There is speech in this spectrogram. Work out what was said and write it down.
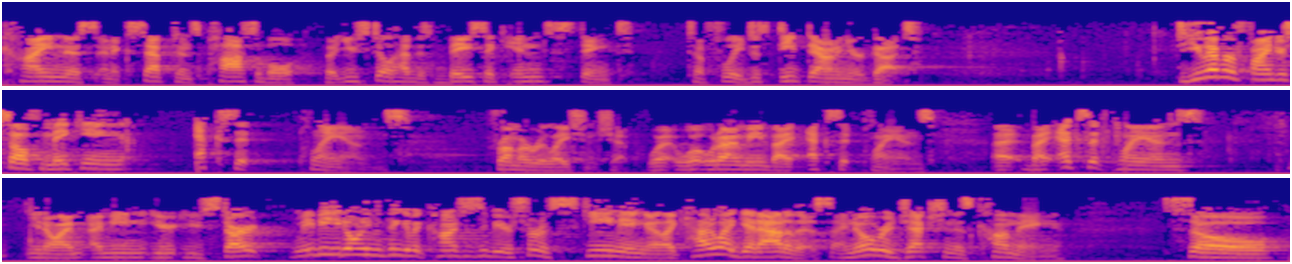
kindness and acceptance possible, but you still have this basic instinct to flee, just deep down in your gut. Do you ever find yourself making exit plans from a relationship? What, what, what do I mean by exit plans? Uh, by exit plans, you know, I, I mean, you, you start, maybe you don't even think of it consciously, but you're sort of scheming, like, how do I get out of this? I know rejection is coming, so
